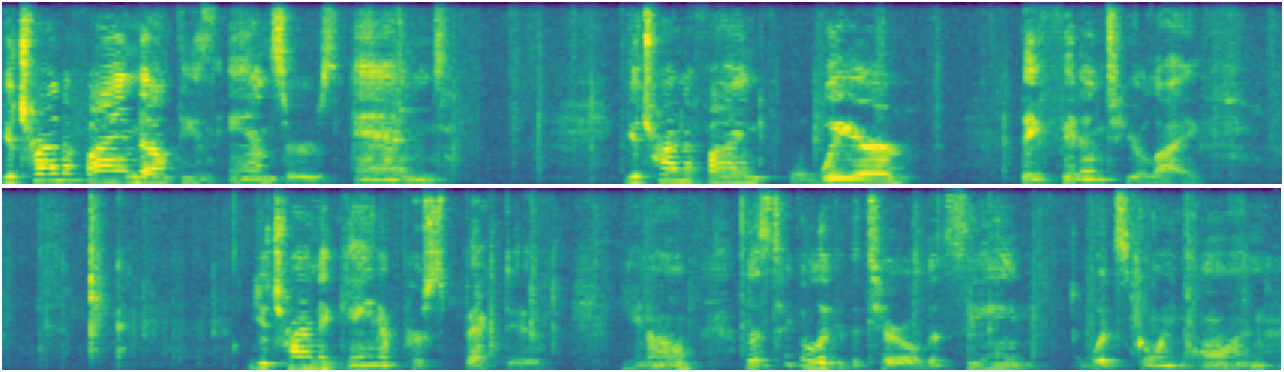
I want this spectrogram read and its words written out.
You're trying to find out these answers and you're trying to find where they fit into your life. You're trying to gain a perspective, you know. Let's take a look at the tarot. Let's see what's going on.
